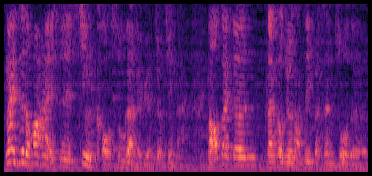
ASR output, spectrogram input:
那一支的话，它也是进口苏格兰的原酒进来，然后再跟南投酒厂自己本身做的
